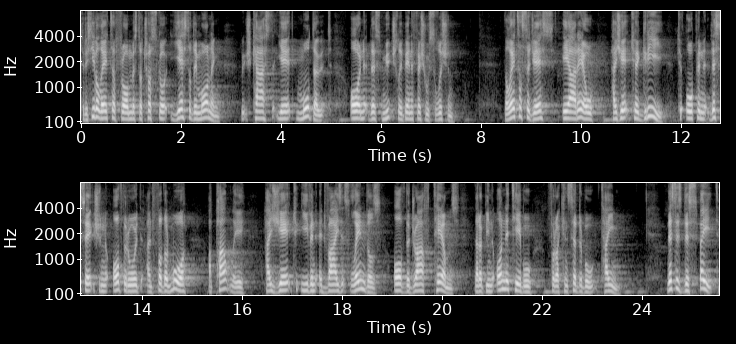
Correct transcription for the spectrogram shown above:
to receive a letter from Mr Truscott yesterday morning which cast yet more doubt on this mutually beneficial solution. The letter suggests ARL has yet to agree to open this section of the road and furthermore, apparently, has yet to even advise its lenders of the draft terms that have been on the table for a considerable time. This is despite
